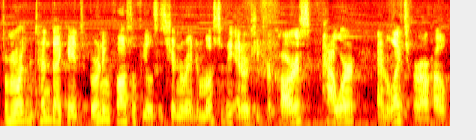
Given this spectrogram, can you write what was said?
For more than 10 decades, burning fossil fuels has generated most of the energy for cars, power, and lights for our home.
